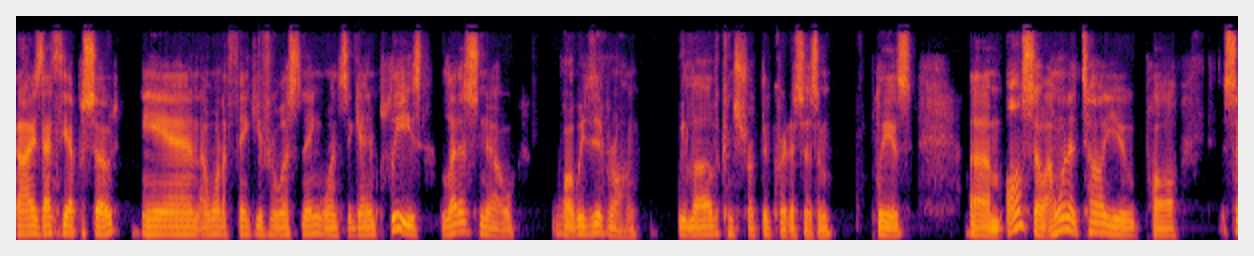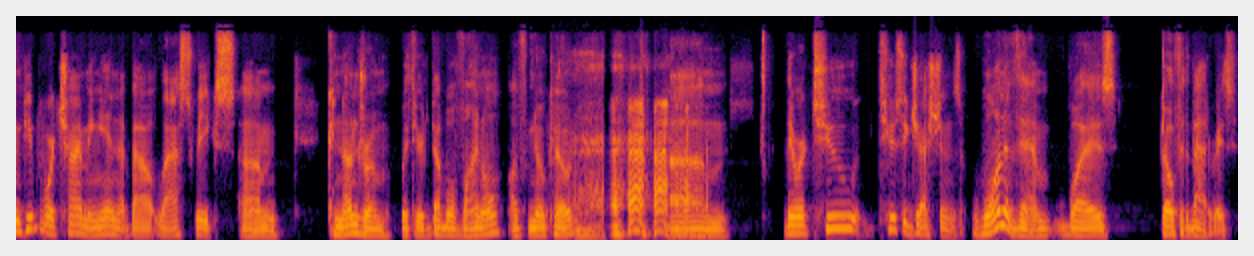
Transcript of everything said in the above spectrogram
guys that's the episode and i want to thank you for listening once again please let us know what we did wrong. We love constructive criticism please. Um, also i want to tell you paul some people were chiming in about last week's um, conundrum with your double vinyl of no code. Um, there were two two suggestions. One of them was go for the batteries.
